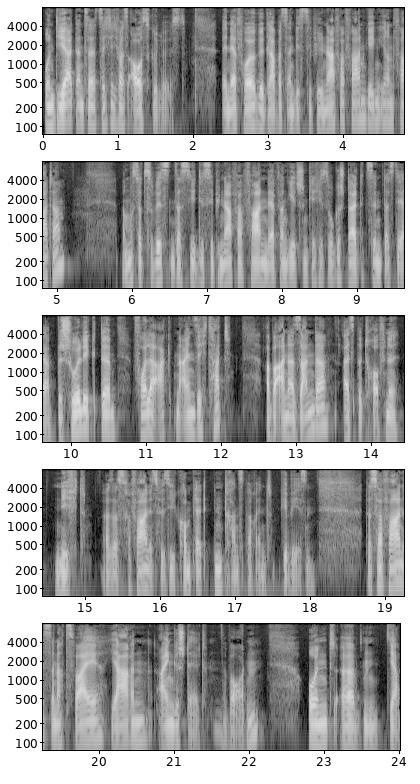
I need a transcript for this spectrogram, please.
Und die hat dann tatsächlich was ausgelöst. In der Folge gab es ein Disziplinarverfahren gegen ihren Vater. Man muss dazu wissen, dass die Disziplinarverfahren der evangelischen Kirche so gestaltet sind, dass der Beschuldigte volle Akteneinsicht hat, aber Anna Sander als Betroffene nicht. Also das Verfahren ist für sie komplett intransparent gewesen. Das Verfahren ist dann nach zwei Jahren eingestellt worden. Und ähm, ja,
